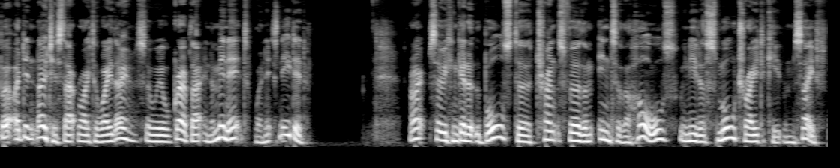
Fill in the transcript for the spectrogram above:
But I didn't notice that right away though, so we'll grab that in a minute when it's needed. Right, so we can get at the balls to transfer them into the holes, we need a small tray to keep them safe.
